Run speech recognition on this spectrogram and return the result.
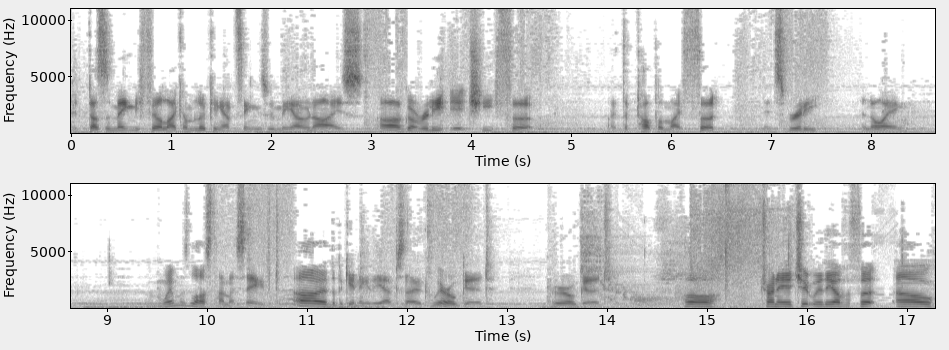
It doesn't make me feel like I'm looking at things with my own eyes. Oh, I've got a really itchy foot. Like the top of my foot. It's really annoying. When was the last time I saved? Oh, at the beginning of the episode. We're all good. We're all good. Oh, trying to itch it with the other foot. Oh,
